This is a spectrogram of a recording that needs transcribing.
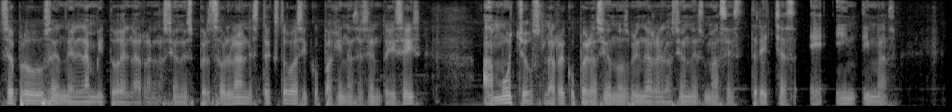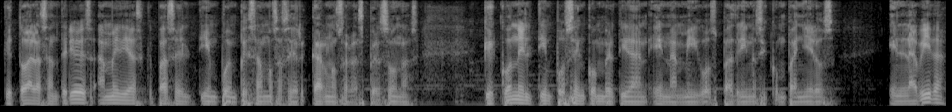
se produce en el ámbito de las relaciones personales. Texto básico, página 66. A muchos la recuperación nos brinda relaciones más estrechas e íntimas que todas las anteriores. A medias que pasa el tiempo empezamos a acercarnos a las personas que con el tiempo se convertirán en amigos, padrinos y compañeros en la vida.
